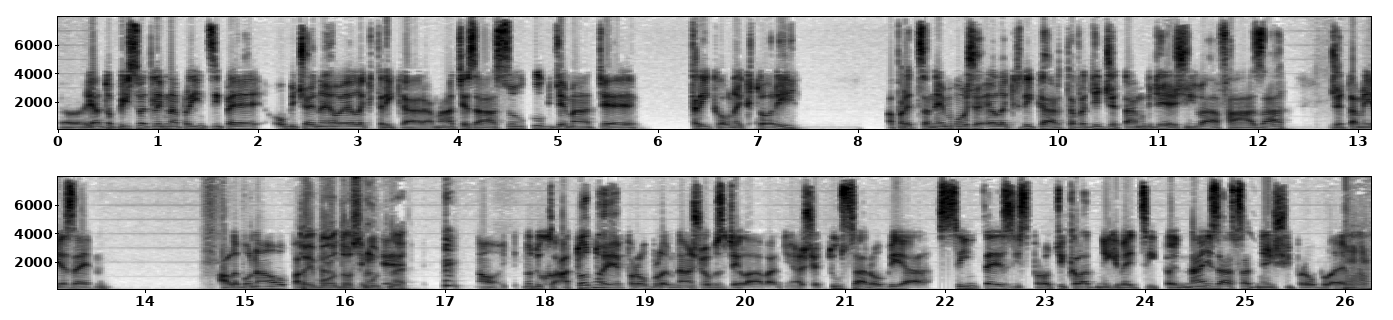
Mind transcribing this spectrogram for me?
e, ja to vysvetlím na princípe obyčajného elektrikára. Máte zásuvku, kde máte tri konektory a predsa nemôže elektrikár tvrdiť, že tam, kde je živá fáza, že tam je zem. Alebo naopak. To je bolo dosť smutné. Je, No, jednoducho. A toto je problém nášho vzdelávania, že tu sa robia syntézy z protikladných vecí. To je najzásadnejší problém. Uh-huh.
